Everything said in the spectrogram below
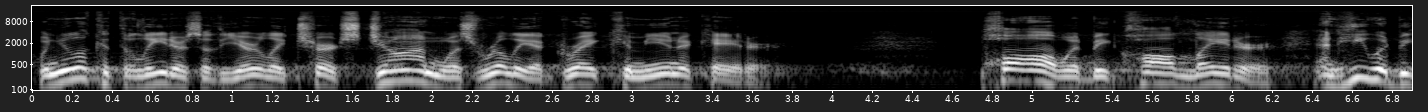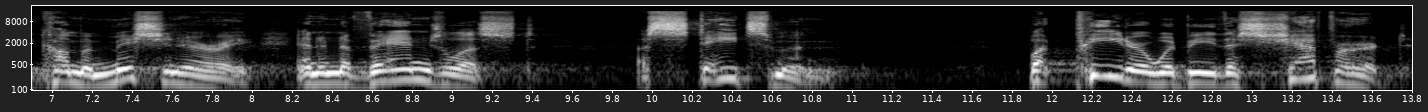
When you look at the leaders of the early church, John was really a great communicator. Paul would be called later, and he would become a missionary and an evangelist, a statesman. But Peter would be the shepherd,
